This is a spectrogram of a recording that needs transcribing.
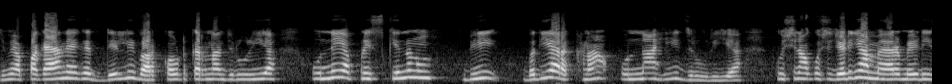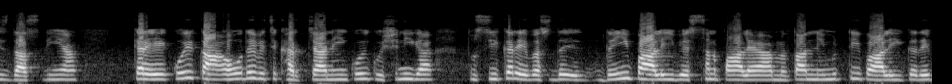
ਜਿਵੇਂ ਆਪਾਂ ਕਹਿੰਦੇ ਆ ਕਿ ਡੇਲੀ ਵਰਕਆਊਟ ਕਰਨਾ ਜ਼ਰੂਰੀ ਆ, ਉਨੇ ਹੀ ਆਪਣੀ ਸਕਿਨ ਨੂੰ ਵੀ ਵਧੀਆ ਰੱਖਣਾ ਉਨਾ ਹੀ ਜ਼ਰੂਰੀ ਆ। ਕੁਛ ਨਾ ਕੁਛ ਜਿਹੜੀਆਂ ਮੈਂ ਰੈਮੇਡੀਜ਼ ਦੱਸਦੀਆਂ, ਘਰੇ ਕੋਈ ਕਾ- ਉਹਦੇ ਵਿੱਚ ਖਰਚਾ ਨਹੀਂ, ਕੋਈ ਕੁਛ ਨਹੀਂਗਾ ਤੁਸੀਂ ਘਰੇ ਬਸ ਦਹੀਂ ਪਾ ਲਈ ਬੇਸਨ ਪਾ ਲਿਆ, ਮਲਤਾਨੀ ਮਿੱਟੀ ਪਾ ਲਈ, ਕਦੇ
